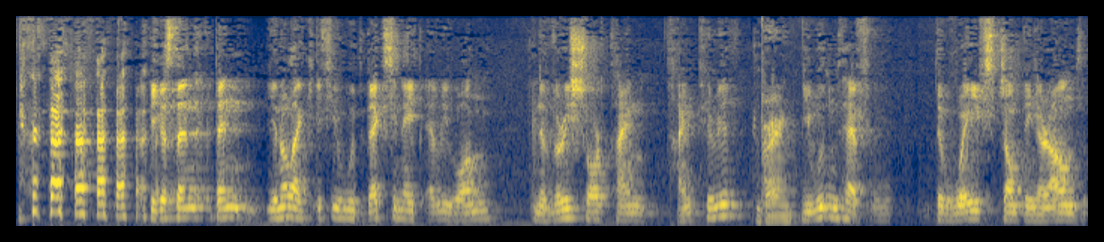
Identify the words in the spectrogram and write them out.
because then, then you know, like if you would vaccinate everyone in a very short time time period, Right. you wouldn't have the waves jumping around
